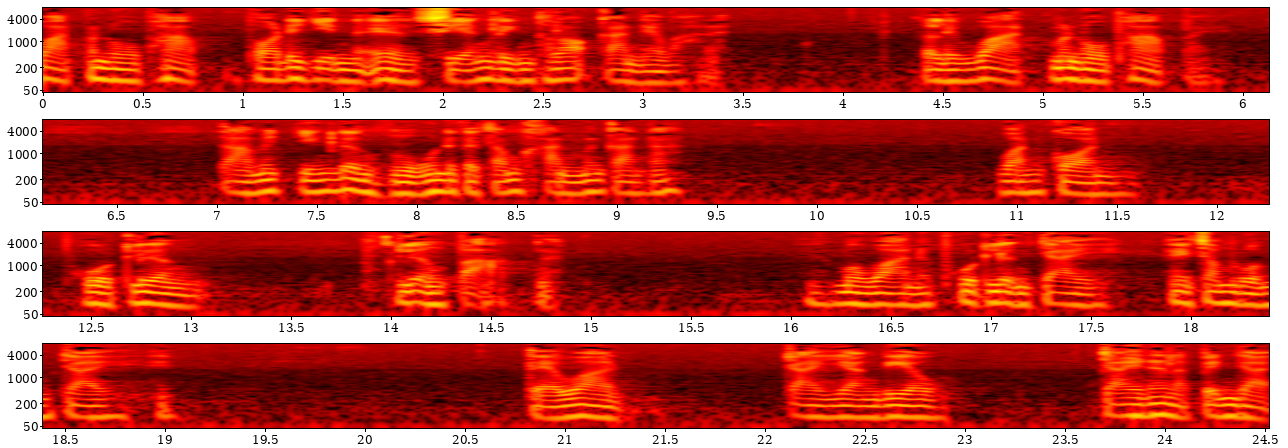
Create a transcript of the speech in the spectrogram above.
วาดพโนภาพ พอได้ยินเออเสียงลิงทะเลาะกันเนี่ยว่านะก็เลยวาดมโนภาพไป ตามไม่จริงเรื่องหูนี่ก็สำคัญเหมือนกันนะ วันก่อนพูดเรื่องเรื่องปากนะเมื่อวานนะพูดเรื่องใจให้สำรวมใจ แต่ว่าใจอย่างเดียว ใจนั่นแหละเป็นใหญ่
